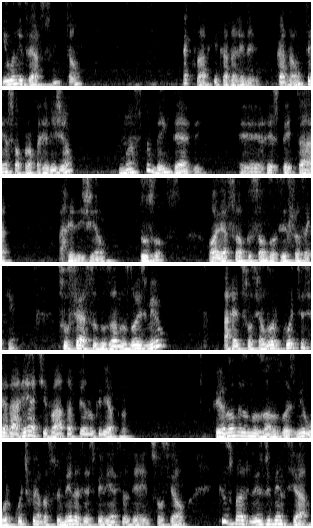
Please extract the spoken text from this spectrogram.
e o universo. Então, é claro que cada cada um tem a sua própria religião, mas também deve é, respeitar a religião dos outros. Olha só para os saudosistas aqui. Sucesso dos anos 2000, a rede social Orkut será reativada pelo criador. Fenômeno nos anos 2000, o Orkut foi uma das primeiras experiências de rede social que os brasileiros vivenciaram.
